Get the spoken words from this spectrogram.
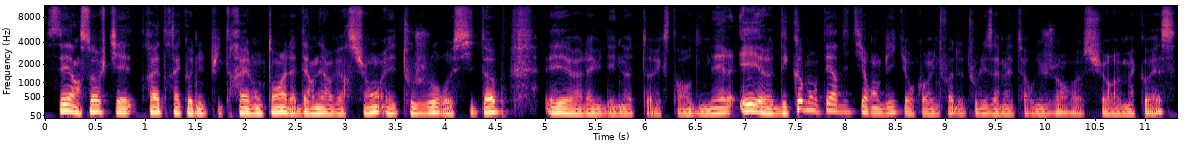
C'est un soft qui est très très connu depuis très longtemps et la dernière version est toujours aussi top et euh, elle a eu des notes extraordinaires et euh, des commentaires dithyrambiques encore une fois de tous les amateurs du genre euh, sur macOS.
